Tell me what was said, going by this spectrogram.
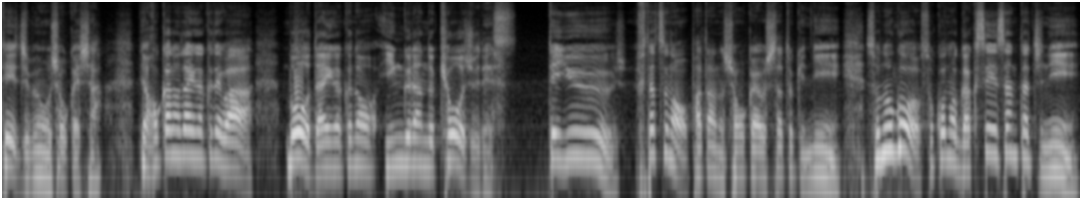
って自分を紹介した。で、他の大学では、某大学のイングランド教授です。っていう2つのパターンの紹介をした時にその後そこの学生さんたちに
